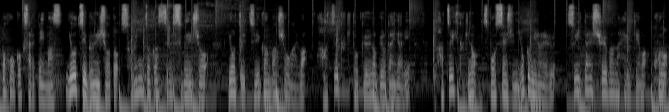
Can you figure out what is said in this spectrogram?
と報告されています。腰椎分離症とそれに属発する滑り症、腰椎椎間板障害は発育期特有の病態であり、発育期のスポーツ選手によく見られる椎体終盤の変形はこの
